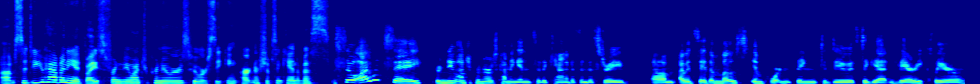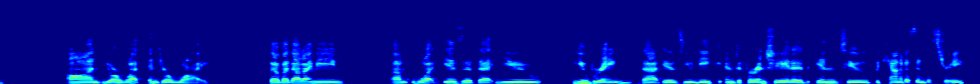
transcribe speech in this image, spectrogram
um, so do you have any advice for new entrepreneurs who are seeking partnerships in cannabis so i would say for new entrepreneurs coming into the cannabis industry um, I would say the most important thing to do is to get very clear on your what and your why. So by that I mean, um, what is it that you you bring that is unique and differentiated into the cannabis industry?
